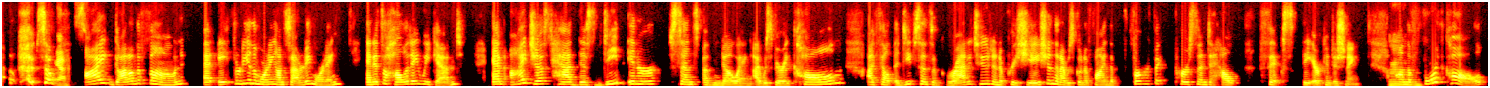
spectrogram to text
so yes. I got on the phone at 8:30 in the morning on Saturday morning, and it's a holiday weekend and I just had this deep inner sense of knowing. I was very calm. I felt a deep sense of gratitude and appreciation that I was going to find the perfect person to help fix the air conditioning. Mm. On the mm. fourth call,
